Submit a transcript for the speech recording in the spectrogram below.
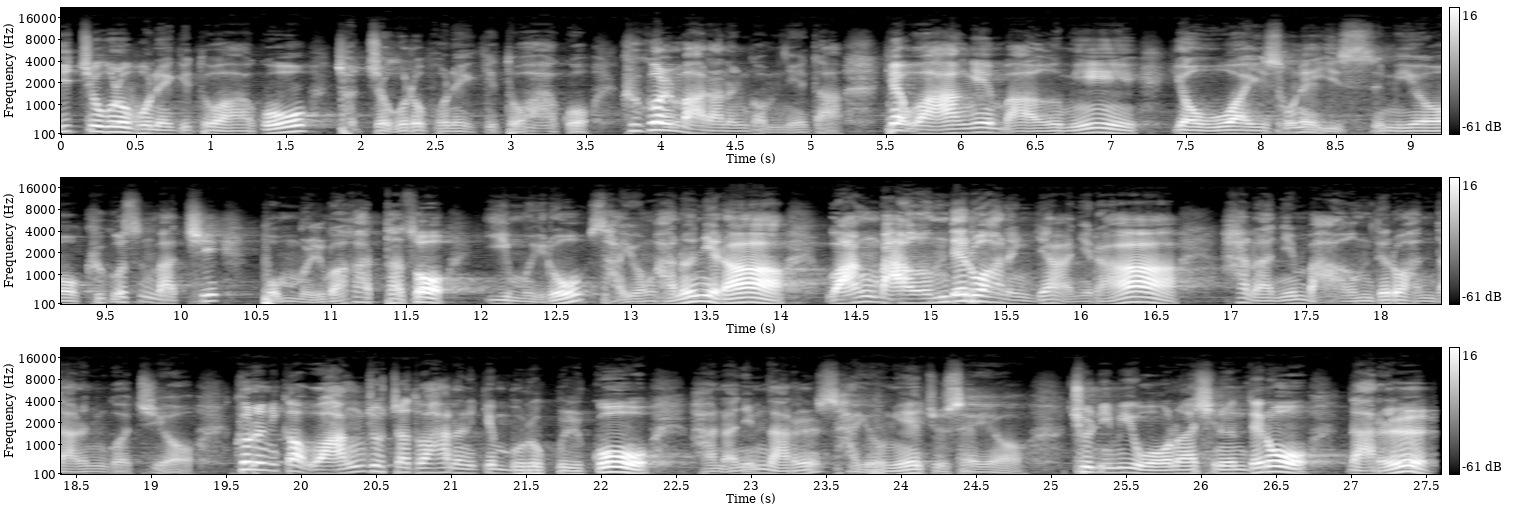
이쪽으로 보내기도 하고 저쪽으로 보내기도 하고 그걸 말하는 겁니다. 왕의 마음이 여호와의 손에 있으며 그것은 마치 본물과 같아서 임의로 사용하느니라 왕 마음대로 하는 게 아니라 하나님 마음대로 한다는 거지요. 그러니까 왕조차도 하나님께 무릎 꿇고 하나님 나를 사용해 주세요. 주님이 원하시는 대로 나를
